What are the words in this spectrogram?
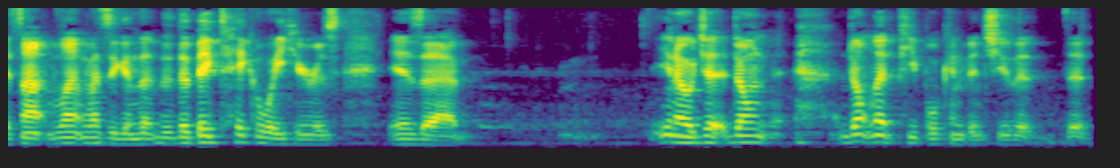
It's not once again the, the, big takeaway here is is uh you know don't don't let people convince you that that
